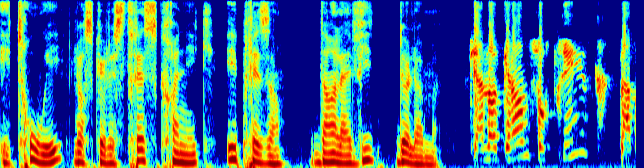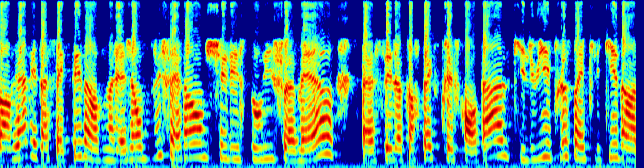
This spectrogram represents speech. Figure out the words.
et trouée lorsque le stress chronique est présent dans la vie de l'homme. Puis à notre grande surprise, la barrière est affectée dans une région différente chez les souris femelles. Euh, c'est le cortex préfrontal qui, lui, est plus impliqué dans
